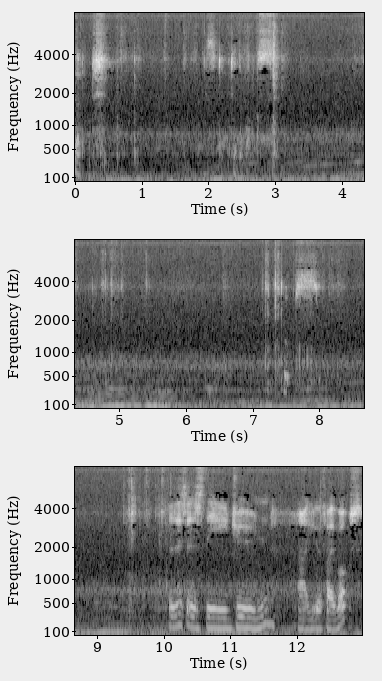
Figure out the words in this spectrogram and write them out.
Got it. Step to the box. Oops. So this is the June uh, UFO box.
